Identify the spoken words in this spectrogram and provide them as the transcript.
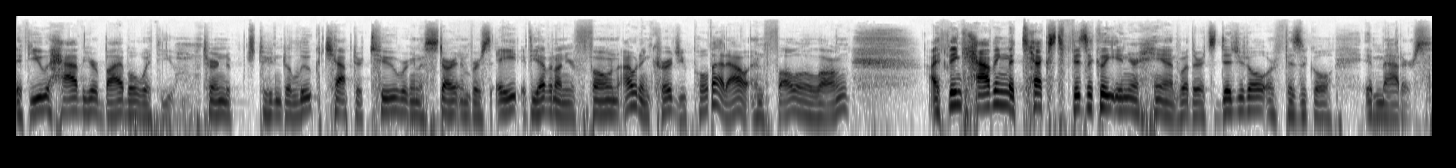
If you have your Bible with you, turn to, turn to Luke chapter 2. We're going to start in verse 8. If you have it on your phone, I would encourage you, pull that out and follow along. I think having the text physically in your hand, whether it's digital or physical, it matters.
